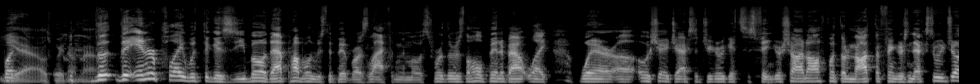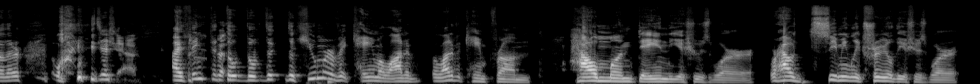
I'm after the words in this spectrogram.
But yeah, I was waiting on that. The the interplay with the gazebo that probably was the bit where I was laughing the most. Where there's the whole bit about like where uh, O'Shea Jackson Jr. gets his finger shot off, but they're not the fingers next to each other. Just, Yeah. I think that the, the the the humor of it came a lot of a lot of it came from how mundane the issues were, or how seemingly trivial the issues were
